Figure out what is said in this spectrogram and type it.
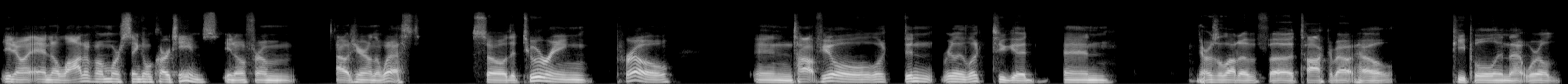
you know, and a lot of them were single car teams, you know, from out here on the west. So the touring pro in top fuel look didn't really look too good, and there was a lot of uh, talk about how people in that world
